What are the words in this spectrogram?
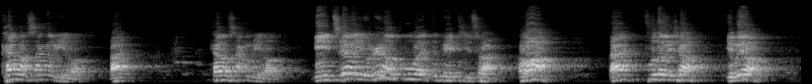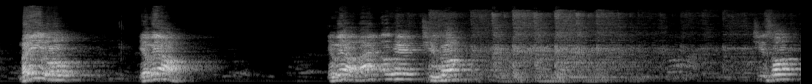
开放三个名额，来，开放三个名额，你只要有任何顾问都可以提出来，好不好？来互动一下，有没有？没有，有没有？有没有？来，OK，请说，请说。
